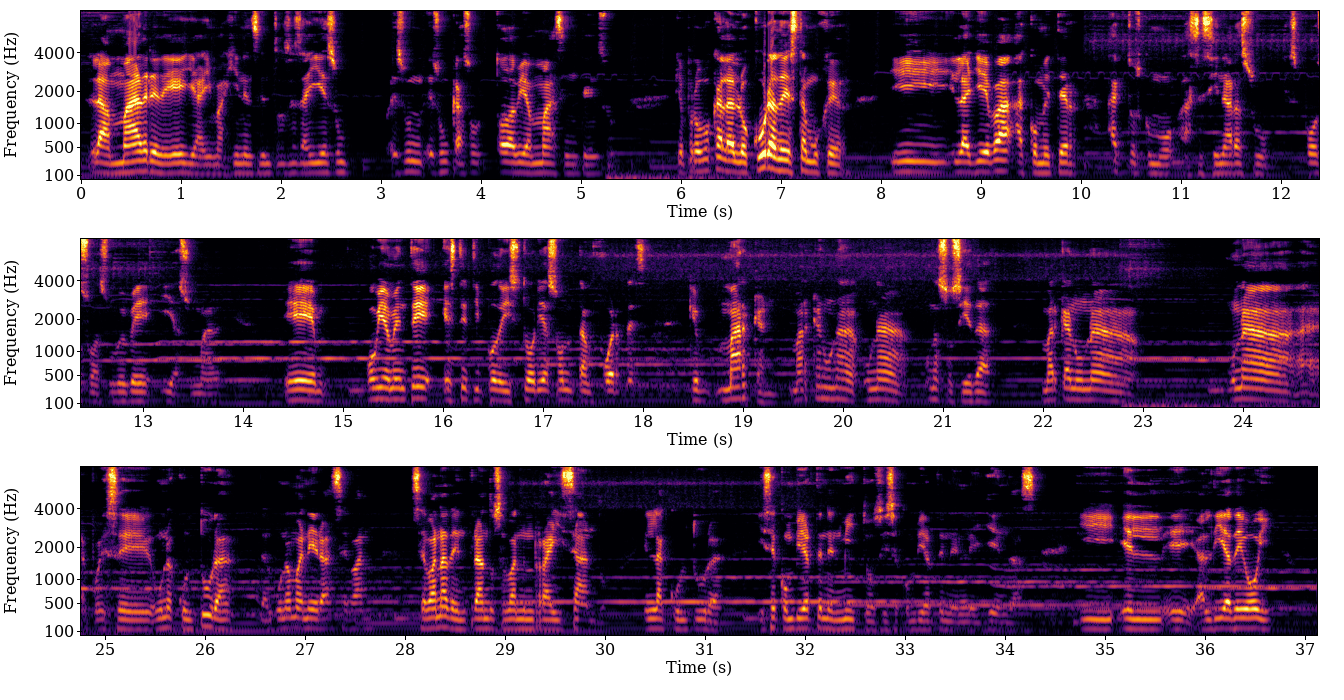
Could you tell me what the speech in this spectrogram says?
la madre de ella, imagínense, entonces ahí es un, es un, es un caso todavía más intenso, que provoca la locura de esta mujer y la lleva a cometer actos como asesinar a su esposo, a su bebé y a su madre. Eh, obviamente este tipo de historias son tan fuertes que marcan, marcan una, una, sociedad, marcan una, una, eh, pues, eh, una cultura, de alguna manera se van, se van adentrando, se van enraizando en la cultura y se convierten en mitos y se convierten en leyendas. Y el, al día de hoy,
